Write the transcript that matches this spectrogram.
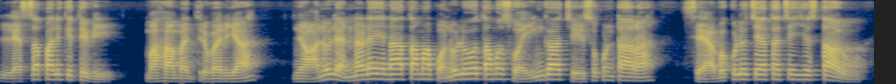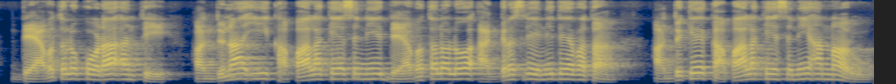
లెస్స పలికితివి మహామంత్రివర్య జ్ఞానులెన్నడైనా తమ పనులు తమ స్వయంగా చేసుకుంటారా? సేవకులు చేత చేయిస్తారు దేవతలు కూడా అంతే. అందున ఈ కపాలకేశిని దేవతలలో అగ్రశ్రేణి దేవత. అందుకే కపాలకేశిని అన్నారు.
